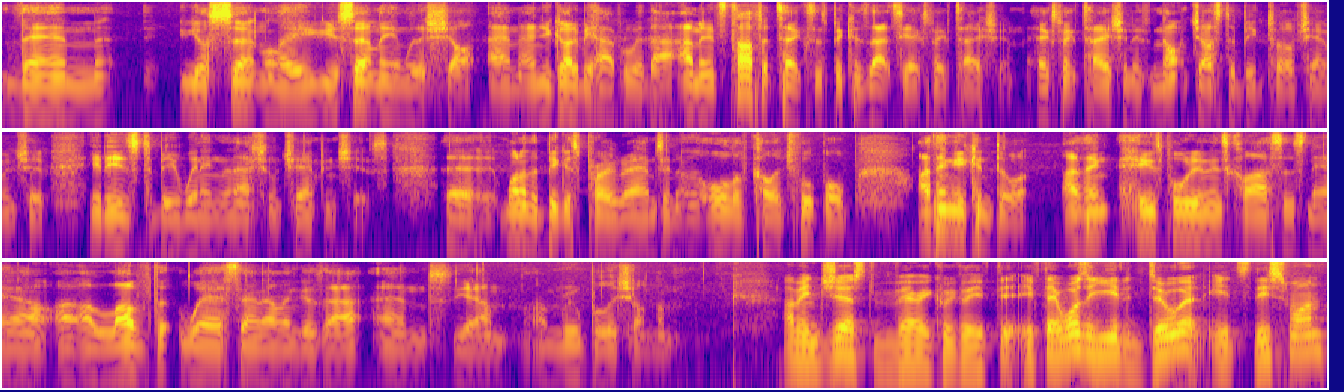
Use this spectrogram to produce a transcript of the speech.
then you're certainly you're certainly in with a shot, and and you've got to be happy with that. I mean, it's tough at Texas because that's the expectation. Expectation is not just a Big 12 championship; it is to be winning the national championships. Uh, one of the biggest programs in all of college football. I think you can do it. I think he's pulled in his classes now. I, I love the, where Sam Ehlinger's at, and yeah, I'm, I'm real bullish on them. I mean, just very quickly, if, the, if there was a year to do it, it's this one.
